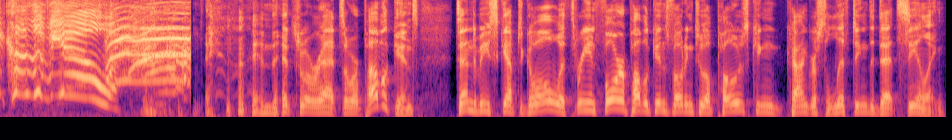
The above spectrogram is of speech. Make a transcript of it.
because of you. and that's where we're at. So Republicans tend to be skeptical, with three and four Republicans voting to oppose Congress lifting the debt ceiling.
